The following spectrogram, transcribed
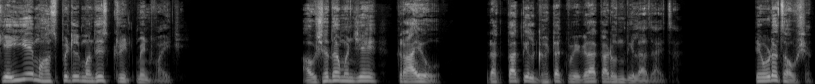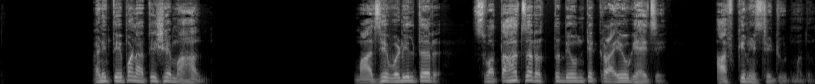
केईएम हॉस्पिटलमध्येच ट्रीटमेंट व्हायची. औषधं म्हणजे क्रायो रक्तातील घटक वेगळा काढून दिला जायचा. तेवढंच औषध. आणि ते पण अतिशय महाग. माझे वडील तर स्वतःचं रक्त देऊन ते क्रायो घ्यायचे हाफकिन इन्स्टिट्यूटमधून.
